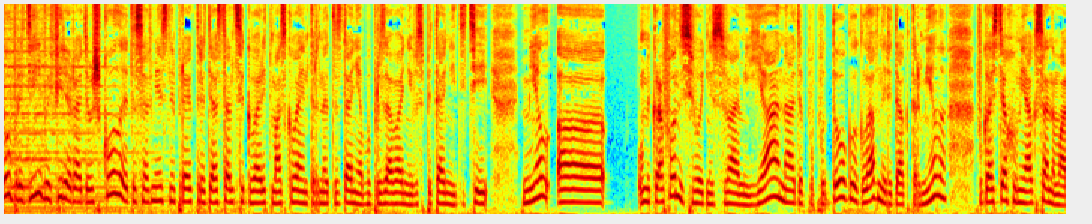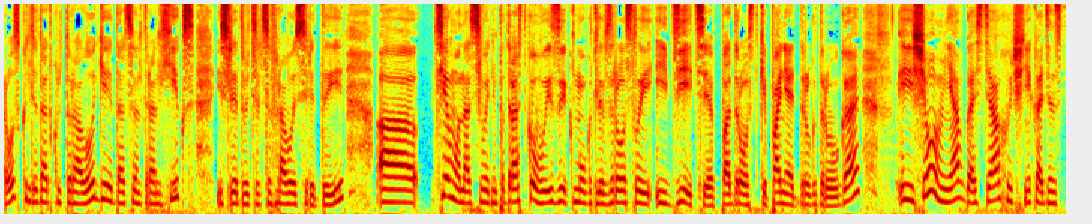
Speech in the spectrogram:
Добрый день, в эфире радиошкола. Это совместный проект радиостанции «Говорит Москва», интернет-издание об образовании и воспитании детей «Мел». А, у микрофона сегодня с вами я, Надя Попудогла, главный редактор «Мела». В гостях у меня Оксана Мороз, кандидат культурологии, доцент РАНХИКС, исследователь цифровой среды. Тема у нас сегодня подростковый язык. Могут ли взрослые и дети, подростки, понять друг друга? И еще у меня в гостях ученик 11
